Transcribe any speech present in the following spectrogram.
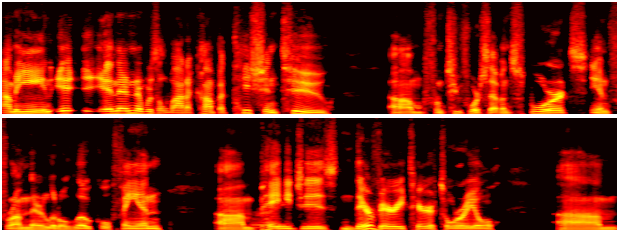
I mean, it, and then there was a lot of competition too, um, from two four seven Sports and from their little local fan um, right. pages. They're very territorial. Um,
